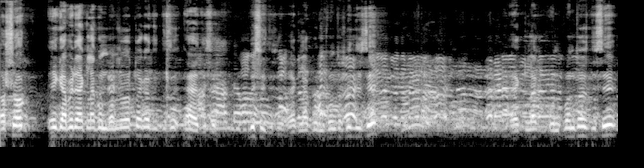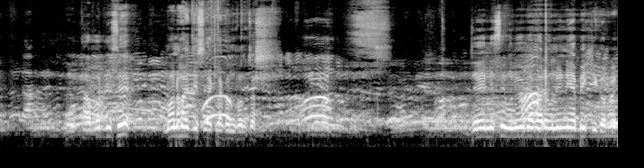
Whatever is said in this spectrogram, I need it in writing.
দর্শক, এই গাভীটা এক লাখ উনপঞ্চাশ হাজার টাকা দিতেছে। হ্যাঁ দিছে। দিছে দিছে। এক লাখ উনপঞ্চাশে দিছে। এক লাখ উনপঞ্চাশ দিছে। খাবার দিছে। মনে হয় দিছে এক লাখ উনপঞ্চাশ। যে নিছে উনিও ব্যাপারে উনি নিয়ে বিক্রি করবেন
